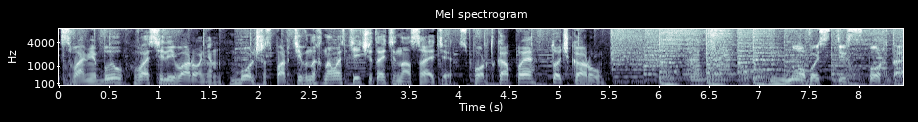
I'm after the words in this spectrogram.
С вами был Василий Воронин. Больше спортивных новостей читайте на сайте sportkp.ru Новости спорта.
